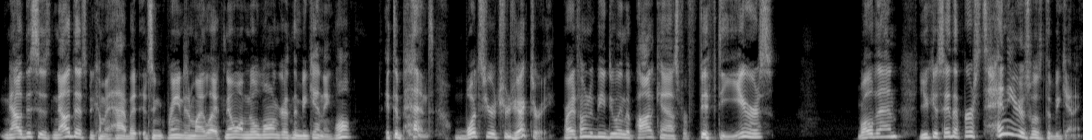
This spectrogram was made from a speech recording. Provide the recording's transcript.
now this is now that's become a habit. It's ingrained in my life. No, I'm no longer in the beginning. Well, it depends. What's your trajectory, right? If I'm going to be doing the podcast for 50 years, well, then you could say the first 10 years was the beginning,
